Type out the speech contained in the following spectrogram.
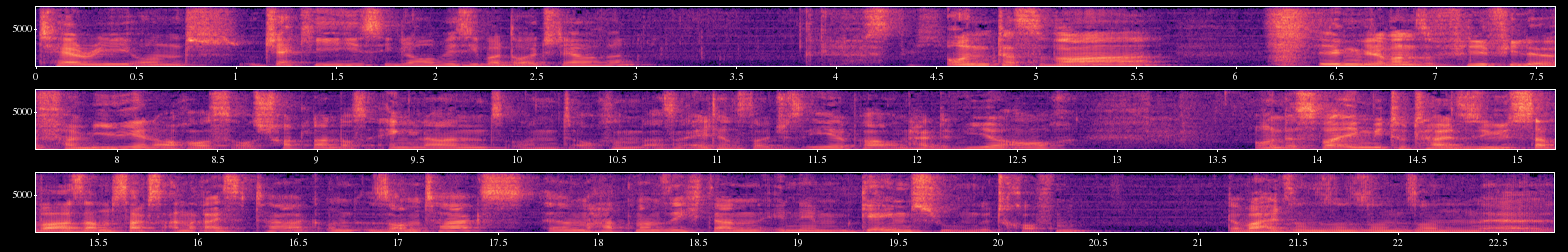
Terry und Jackie hieß sie, glaube ich, sie war Deutschlehrerin. Lustig. Und das war irgendwie, da waren so viele, viele Familien, auch aus, aus Schottland, aus England und auch so ein, also ein älteres deutsches Ehepaar und halt wir auch. Und es war irgendwie total süß. Da war samstags Anreisetag und sonntags ähm, hat man sich dann in dem Games Room getroffen. Da war halt so, so, so, so ein äh,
